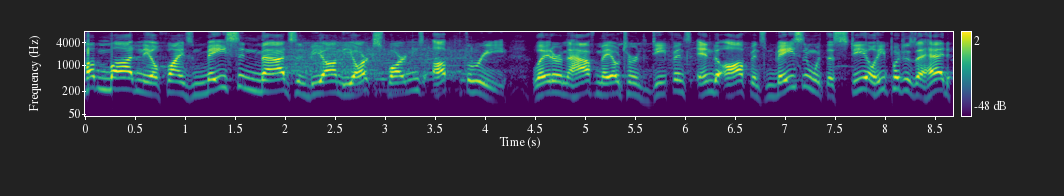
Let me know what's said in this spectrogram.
Hamadnil finds Mason Madsen beyond the arc. Spartans up three. Later in the half, Mayo turns defense into offense. Mason with the steal. He pushes ahead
